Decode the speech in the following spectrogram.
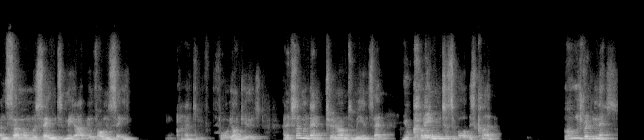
and someone was saying to me, I've been following City crikey, 40 odd years. And if someone then turned on to me and said, You claim to support this club, who's written this?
